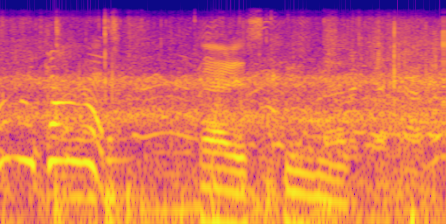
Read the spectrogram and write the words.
Oh my God. That is cool.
